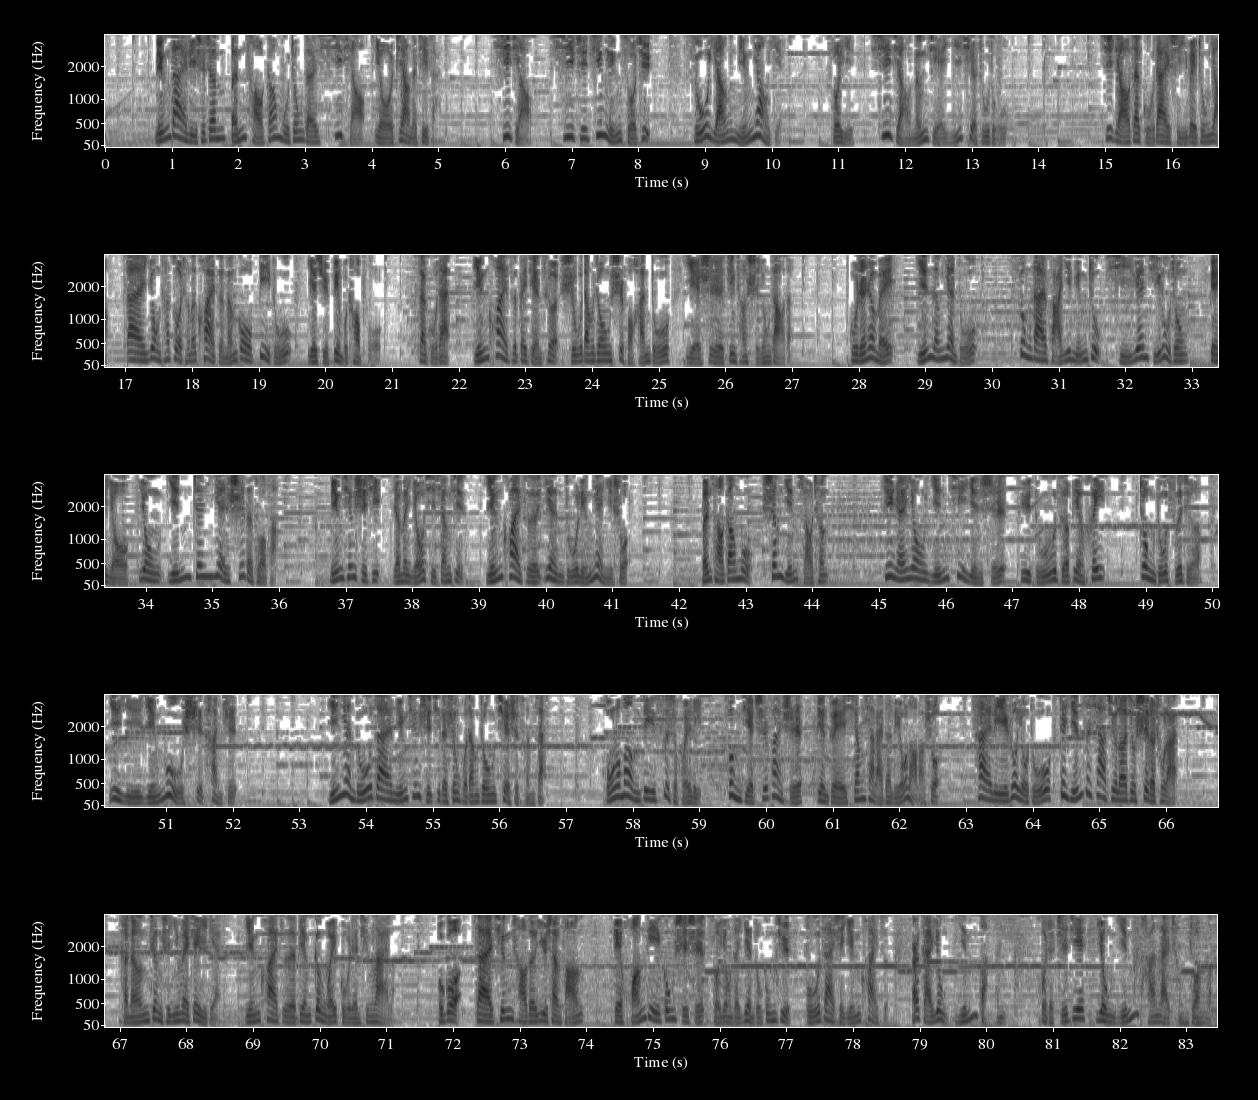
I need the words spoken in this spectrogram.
明代李时珍《本草纲目》中的犀条有这样的记载：“犀角，犀之精灵所具，足阳明药也。所以犀角能解一切诸毒。”犀角在古代是一味中药。但用它做成的筷子能够避毒，也许并不靠谱。在古代，银筷子被检测食物当中是否含毒，也是经常使用到的。古人认为银能验毒，宋代法医名著《洗冤集录》中便有用银针验尸的做法。明清时期，人们尤其相信银筷子验毒灵验一说，《本草纲目·生银条》称。今人用银器饮食，遇毒则变黑，中毒死者亦以银物试探之。银验毒在明清时期的生活当中确实存在，《红楼梦》第四十回里，凤姐吃饭时便对乡下来的刘姥姥说：“菜里若有毒，这银子下去了就试得出来。”可能正是因为这一点，银筷子便更为古人青睐了。不过，在清朝的御膳房。给皇帝供食时所用的验毒工具不再是银筷子，而改用银板，或者直接用银盘来盛装了。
